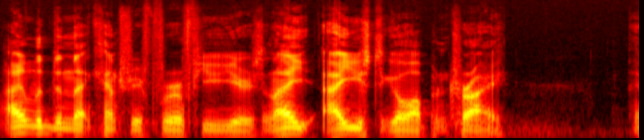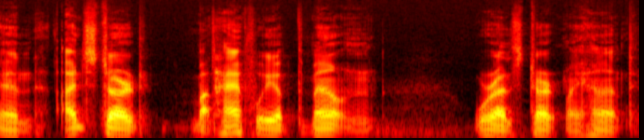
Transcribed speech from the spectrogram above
I lived in that country for a few years, and I, I used to go up and try. And I'd start about halfway up the mountain where I'd start my hunt.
